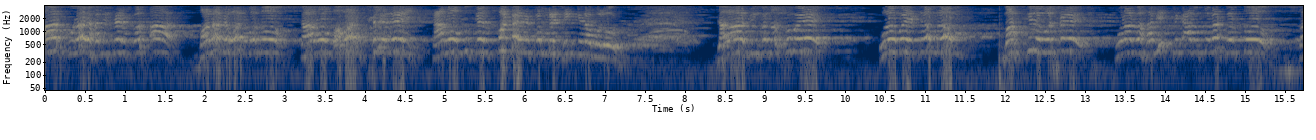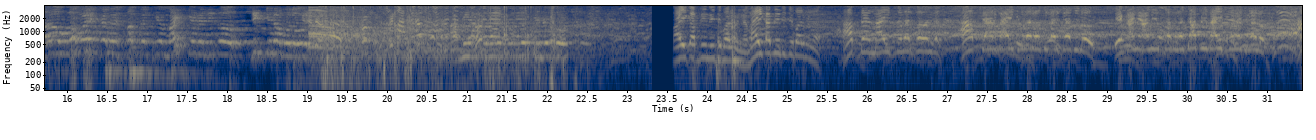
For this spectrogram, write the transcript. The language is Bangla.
আর কোরআন হাদিসের কথা বাধা দেওয়ার মতো কারও বাবার ছেলে নেই, কারও বুকের পাটায় কমবে ঠিক কিনা বলুন? যারা বিগত সময়ে উলামা একরামরাম মাহফিলে বসে কোরআন হাদিস থেকে আলোচনা করত, তারা উলামা একরামের সামনে থেকে মাইক কেড়ে নিত, ঠিক কিনা বলুন? মাইক আপনি নিতে পারবেন না, মাইক আপনি নিতে পারবেন না। আপনার মাইক নেবার আপনার মাইক নেবার অধিকার কে দিল? এখানে আমি কথা বলছি আপনি মাইক নেবেন কেন?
